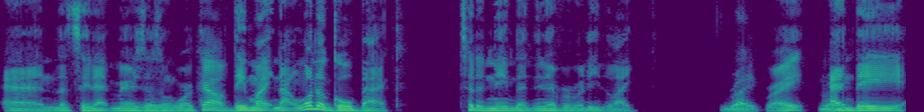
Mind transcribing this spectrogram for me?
and let's say that marriage doesn't work out, they might not want to go back to the name that they never really liked, Right. right? Right. And they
